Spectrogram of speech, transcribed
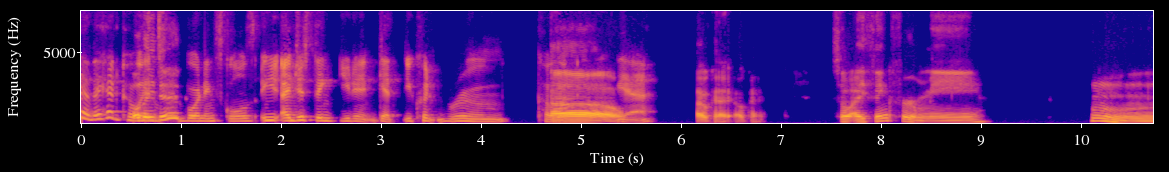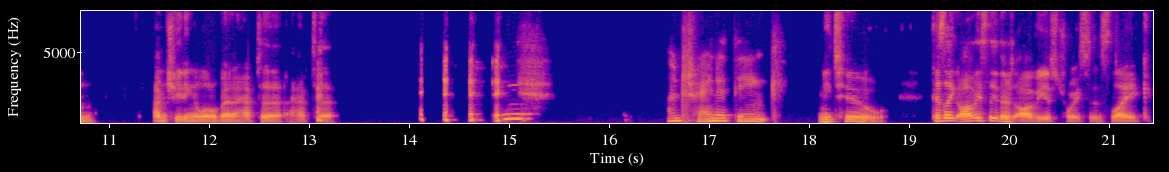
yeah. They had co Oh, they did? boarding schools. I just think you didn't get, you couldn't room co. Oh, yeah. okay, okay. So I think for me, hmm, I'm cheating a little bit. I have to. I have to. I'm trying to think. Me too. Because like obviously there's obvious choices like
